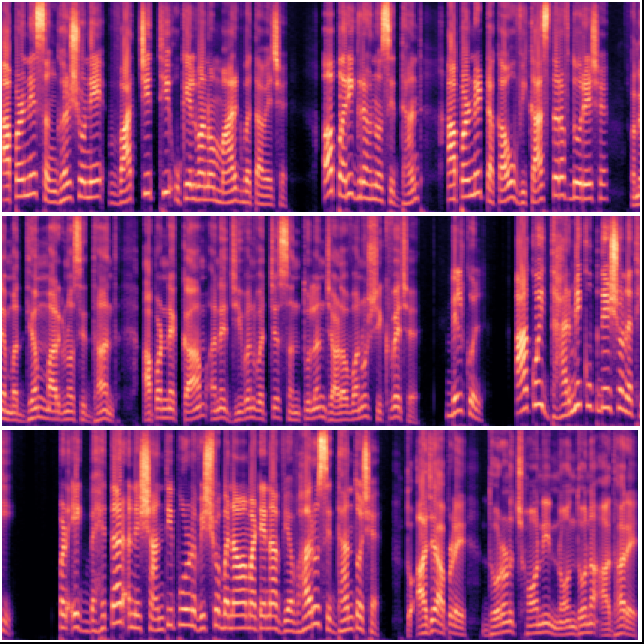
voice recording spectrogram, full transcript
આપણને સંઘર્ષોને વાતચીતથી ઉકેલવાનો માર્ગ બતાવે છે. અપરિગ્રહનો સિદ્ધાંત આપણને ટકાઉ વિકાસ તરફ દોરે છે. અને મધ્યમ માર્ગનો સિદ્ધાંત આપણને કામ અને જીવન વચ્ચે સંતુલન જાળવવાનું શીખવે છે. બિલકુલ. આ કોઈ ધાર્મિક ઉપદેશો નથી પણ એક બહેતર અને શાંતિપૂર્ણ વિશ્વ બનાવવા માટેના વ્યવહારુ સિદ્ધાંતો છે. તો આજે આપણે ધોરણ છની નોંધોના આધારે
